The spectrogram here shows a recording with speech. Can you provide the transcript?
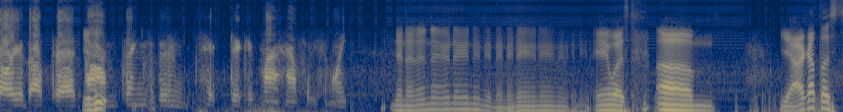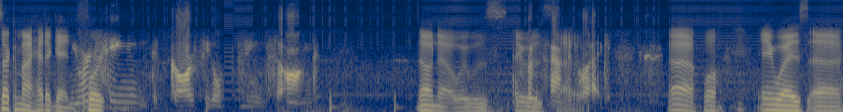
sorry about that. Either- Um, things have been hectic at my house recently. No, no, no, no, no, no, no, no, no, no, no. Anyways, um, yeah, I got that stuck in my head again. You For were singing the Garfield theme song. oh no, it was That's it what was. it sounded Uh, like. Ah, well, anyways, uh,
